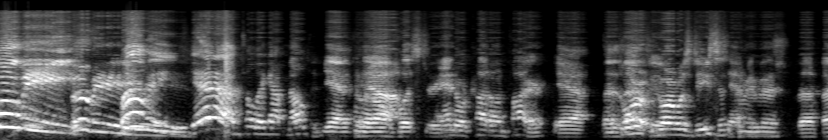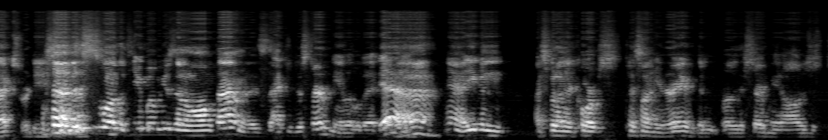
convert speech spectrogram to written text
Movies. Movies. Movies! Yeah, until they got melted. Yeah, it's really Yeah. all blistery. And or caught on fire. yeah, that's Gore, too. gore was decent. I mean, the, the effects were decent. this is one of the few movies in a long time, and it's actually disturbed me a little bit. Yeah. yeah. Even I spit on your corpse, piss on your grave didn't really disturb me at all. I was just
